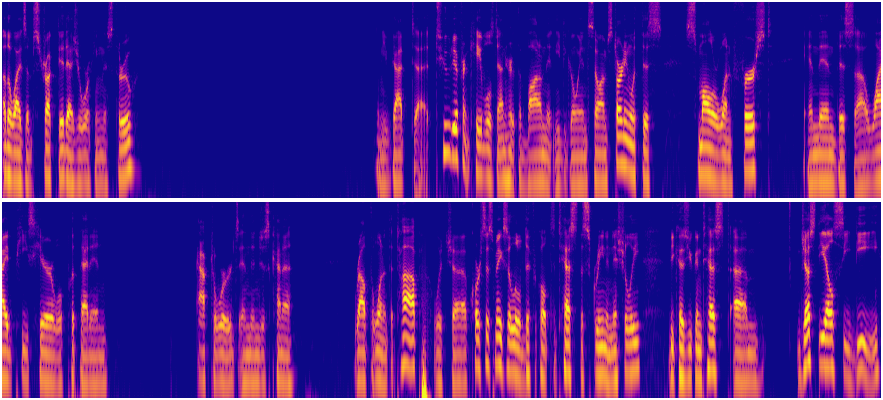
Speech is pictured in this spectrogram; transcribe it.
otherwise obstructed as you're working this through. And you've got uh, two different cables down here at the bottom that need to go in. So I'm starting with this smaller one first and then this uh, wide piece here, we'll put that in afterwards and then just kind of route the one at the top, which uh, of course this makes it a little difficult to test the screen initially because you can test um, just the LCD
